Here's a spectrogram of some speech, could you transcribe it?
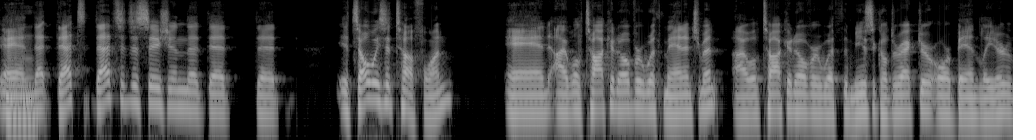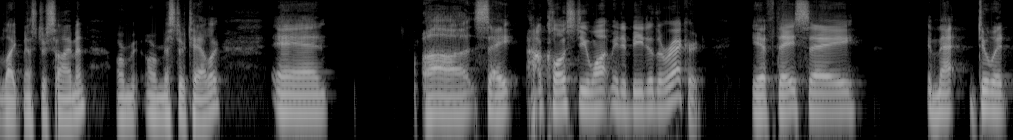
And Mhm. that that's that's a decision that that that it's always a tough one, and I will talk it over with management. I will talk it over with the musical director or band leader, like Mr. Simon or or Mr. Taylor, and uh, say, "How close do you want me to be to the record?" If they say, "Ima- "Do it,"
